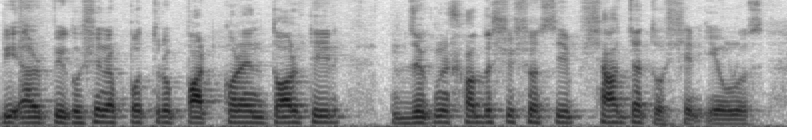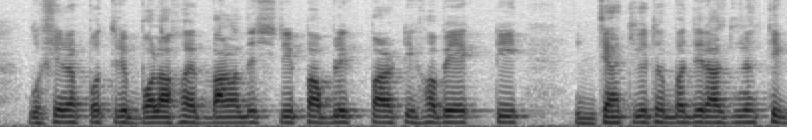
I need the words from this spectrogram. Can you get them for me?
বিআরপি ঘোষণাপত্র পাঠ করেন দলটির যুগ্ম সদস্য সচিব সাজ্জাদ হোসেন ইউনুস। ঘোষণাপত্রে বলা হয়, বাংলাদেশ রিপাবলিক পার্টি হবে একটি জাতীয়তাবাদী রাজনৈতিক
